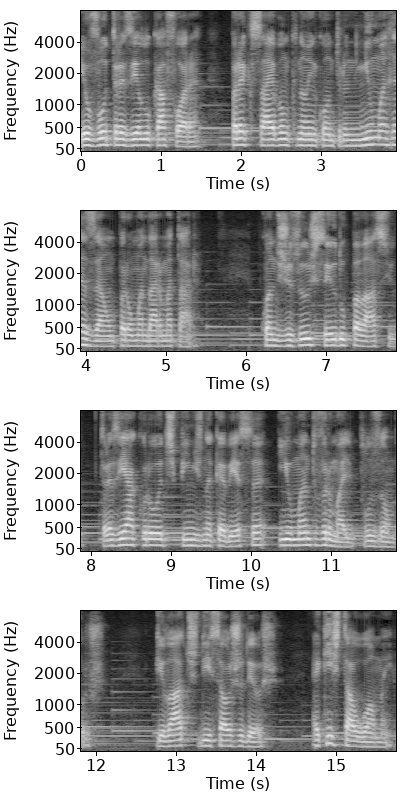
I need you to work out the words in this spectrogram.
Eu vou trazê-lo cá fora, para que saibam que não encontro nenhuma razão para o mandar matar. Quando Jesus saiu do palácio, trazia a coroa de espinhos na cabeça e o manto vermelho pelos ombros. Pilatos disse aos judeus: Aqui está o homem.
